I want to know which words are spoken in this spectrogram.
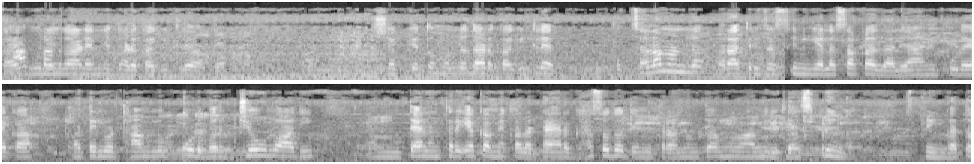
काय दोन्ही गाड्यांनी धडका घेतल्या होत्या. आणि शक्यतो म्हणलं धडका घेतल्यात. तर चला म्हणलं रात्रीचा सीन गेला सकाळ झाली. आम्ही पुढे एका हॉटेलवर थांबलो पोटभर जेवलो आधी. आणि त्यानंतर एकामेकाला टायर घासत होते मित्रांनो. त्यामुळं आम्ही घेतल्या स्प्रिंग स्प्रिंग तर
